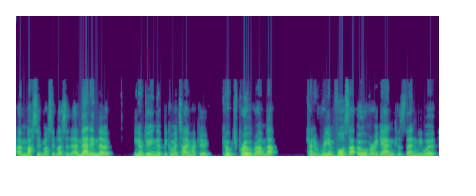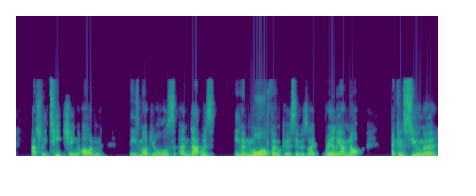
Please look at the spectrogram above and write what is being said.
a massive, massive lesson. And then in the, you know, doing the become a time hacker coach program, that kind of reinforced that over again because then we were actually teaching on these modules and that was even more focus. It was like, really, I'm not a consumer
